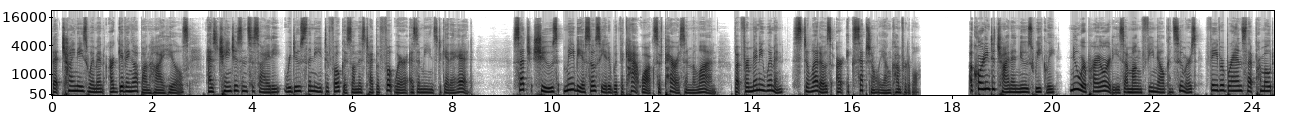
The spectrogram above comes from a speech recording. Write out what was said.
that Chinese women are giving up on high heels as changes in society reduce the need to focus on this type of footwear as a means to get ahead. Such shoes may be associated with the catwalks of Paris and Milan, but for many women, stilettos are exceptionally uncomfortable. According to China News Weekly, newer priorities among female consumers favor brands that promote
